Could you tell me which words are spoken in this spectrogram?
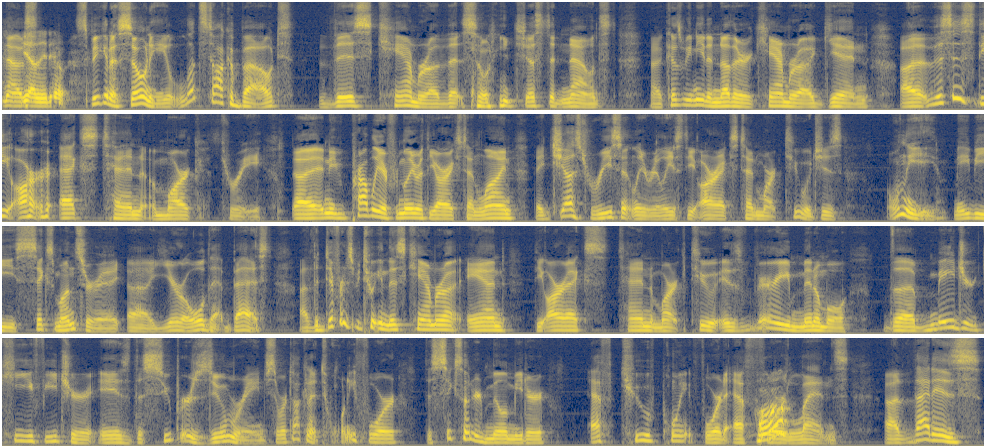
Now, yeah, they do. Speaking of Sony, let's talk about this camera that Sony just announced because uh, we need another camera again. Uh, this is the RX10 Mark III. Uh, and you probably are familiar with the RX10 line. They just recently released the RX10 Mark II, which is only maybe six months or a, a year old at best. Uh, the difference between this camera and the RX10 Mark II is very minimal the major key feature is the super zoom range. So we're talking a 24 to 600 millimeter f2.4 to f4 huh? lens. Uh, that is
